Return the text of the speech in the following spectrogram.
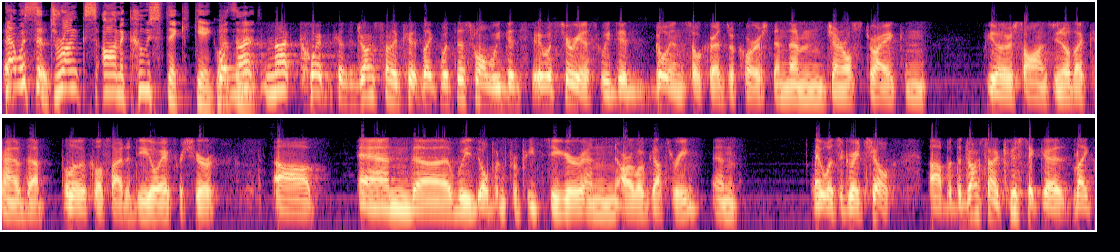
That was the Drunks on Acoustic gig, well, wasn't not, it? Not quite, because the Drunks on acoustic, like with this one, we did, it was serious. We did Billy and the of course, and then General Strike and a few other songs, you know, that kind of that political side of DOA for sure. Uh, and uh, we opened for Pete Seeger and Arlo Guthrie, and it was a great show. Uh, but the Drunks on Acoustic, uh, like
